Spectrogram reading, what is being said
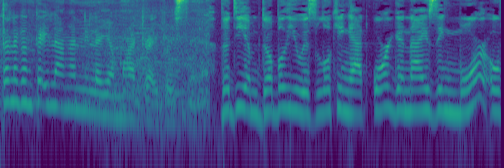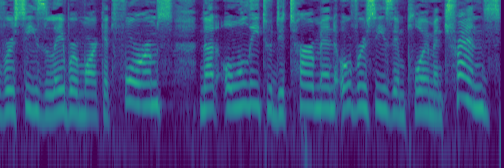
talagang kailangan nila yung mga drivers na yan. The DMW is looking at organizing more overseas labor market forums, not only to determine overseas employment trends,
